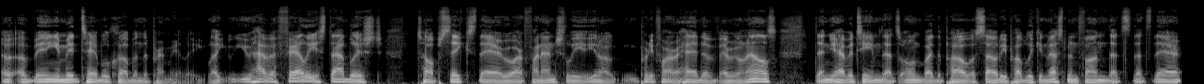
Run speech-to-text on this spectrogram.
of, being a mid-table club in the Premier League. Like you have a fairly established top six there who are financially, you know, pretty far ahead of everyone else. Then you have a team that's owned by the power Saudi Public Investment Fund that's that's there.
